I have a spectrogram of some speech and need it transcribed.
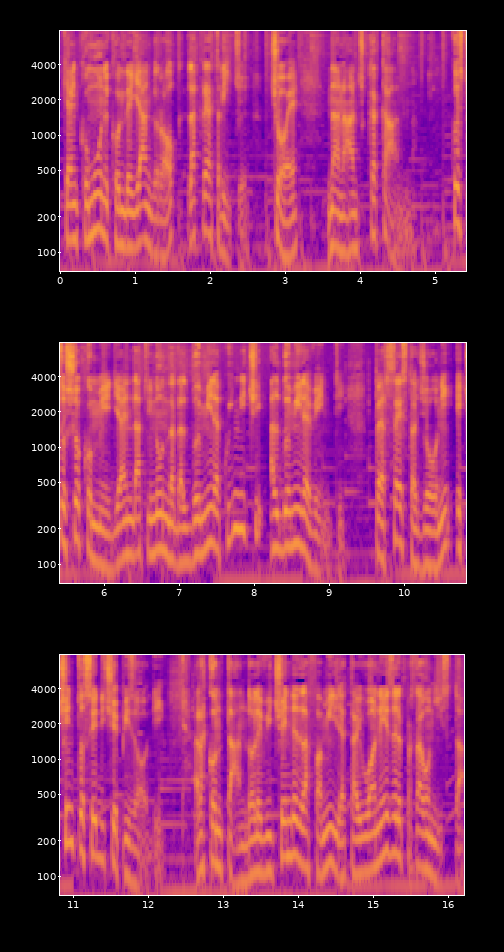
che ha in comune con The Young Rock la creatrice, cioè Nanajka Khan. Questo show commedia è andato in onda dal 2015 al 2020 per 6 stagioni e 116 episodi, raccontando le vicende della famiglia taiwanese del protagonista,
